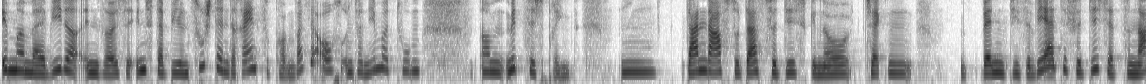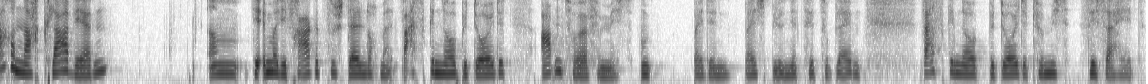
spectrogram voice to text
immer mal wieder in solche instabilen Zustände reinzukommen, was ja auch das Unternehmertum ähm, mit sich bringt. Mm, dann darfst du das für dich genau checken. Wenn diese Werte für dich jetzt so nach und nach klar werden, ähm, dir immer die Frage zu stellen, nochmal, was genau bedeutet Abenteuer für mich? Um bei den Beispielen jetzt hier zu bleiben. Was genau bedeutet für mich Sicherheit?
